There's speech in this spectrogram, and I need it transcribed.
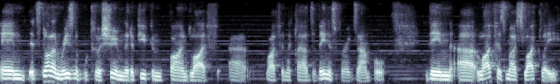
And it's not unreasonable to assume that if you can find life, uh, life in the clouds of Venus, for example, then uh, life is most likely,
